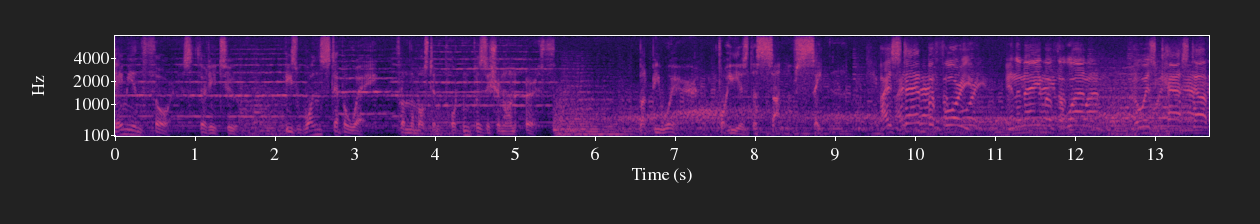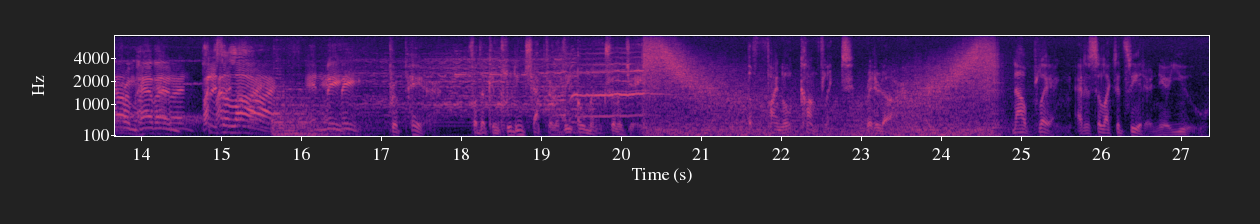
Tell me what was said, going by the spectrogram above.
Damien Thorne is 32. He's one step away from the most important position on Earth. But beware, for he is the son of Satan. I stand before you in the name of the one who is cast out from heaven, but is alive in me. Prepare for the concluding chapter of the Omen trilogy. The Final Conflict, rated R. Now playing at a selected theater near you.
